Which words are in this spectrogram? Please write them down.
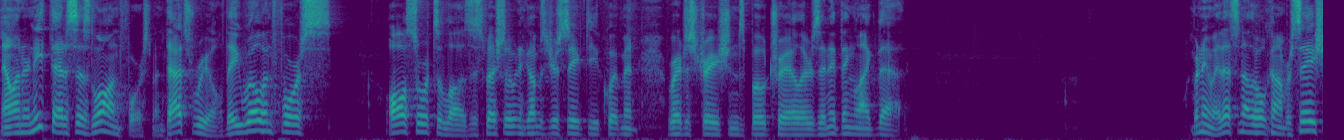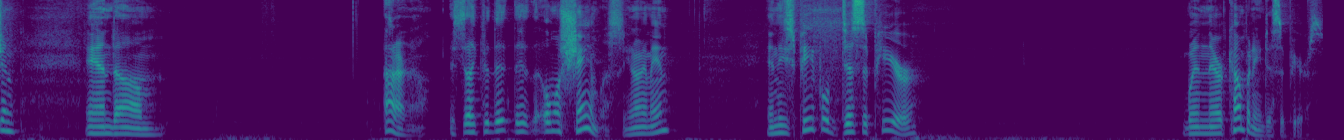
Now, underneath that, it says law enforcement. That's real. They will enforce all sorts of laws, especially when it comes to your safety equipment, registrations, boat trailers, anything like that. But anyway, that's another whole conversation. And um, I don't know. It's like they're, they're almost shameless. You know what I mean? And these people disappear when their company disappears,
